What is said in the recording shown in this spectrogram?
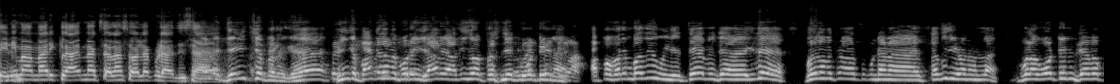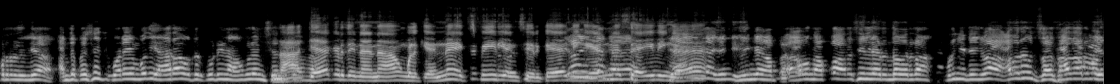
சினிமா மாதிரி கிளைமேக்ஸ் எல்லாம் சொல்லக்கூடாது சார். ஜெயிச்ச பிறகு நீங்க பாக்கதானே போறீங்க? யாரு அதிக பிரசன்டேஜ் ஓட்டுங்க? அப்ப வரும்போது தேர்வு இது முதலமைச்சர் உண்டான தகுதி வேணும்ல? இவ்வளவு ஓட்டுன்னு தேவைப்படுறது இல்லையா? அந்த பிரசன்டேஜ் குறையும் போது யாராவது கூட்டின்னு அவங்களும் சேர்ந்து நான் கேக்குறது என்னன்னா உங்களுக்கு என்ன எக்ஸ்பீரியன்ஸ் இருக்கு? நீங்க என்ன செய்வீங்க? எங்க- அவங்க அப்பா அரசியல்ல இருந்தவர் தான். புரிஞ்சுட்டீங்களா? அவரும் சா- சாதாரண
